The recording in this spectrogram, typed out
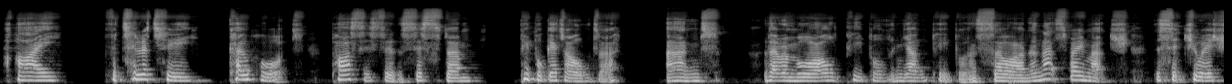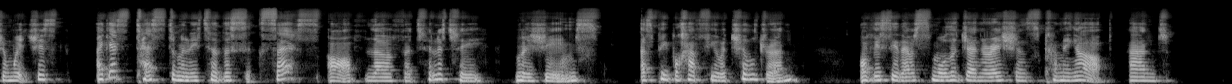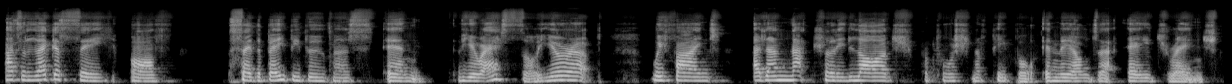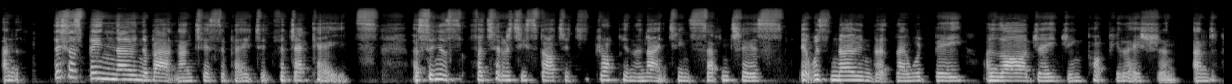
high fertility cohort passes through the system, people get older and there are more old people than young people and so on. And that's very much the situation, which is, I guess, testimony to the success of lower fertility regimes. As people have fewer children, obviously there are smaller generations coming up. And as a legacy of, say, the baby boomers in the US or Europe, we find an unnaturally large proportion of people in the older age range. And this has been known about and anticipated for decades. As soon as fertility started to drop in the 1970s, it was known that there would be a large aging population. And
